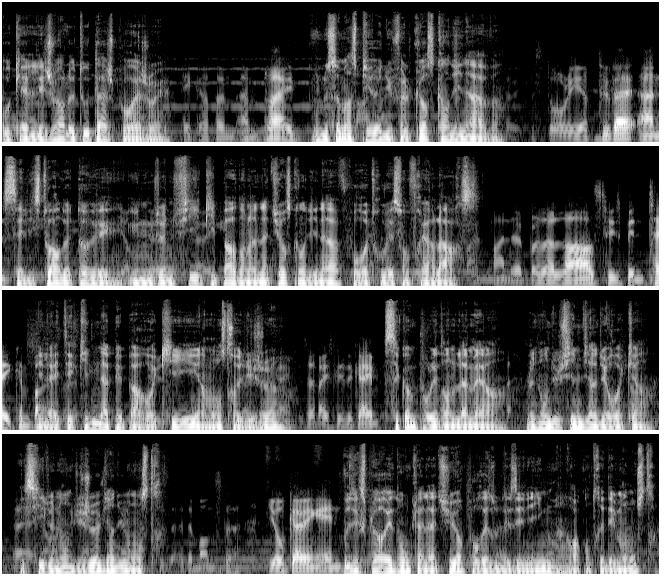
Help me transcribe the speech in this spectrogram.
auquel les joueurs de tout âge pourraient jouer. Nous nous sommes inspirés du folklore scandinave. C'est l'histoire de Tove, une jeune fille qui part dans la nature scandinave pour retrouver son frère Lars. Il a été kidnappé par Rocky, un monstre du jeu. C'est comme pour les dents de la mer. Le nom du film vient du requin. Ici, le nom du jeu vient du monstre. Vous explorez donc la nature pour résoudre des énigmes, rencontrer des monstres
